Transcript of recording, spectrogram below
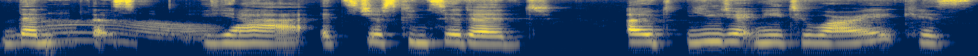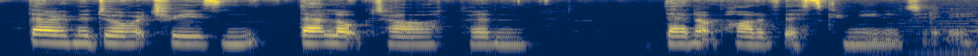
then wow. that's yeah it's just considered oh you don't need to worry because they're in the dormitories and they're locked up and they're not part of this community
